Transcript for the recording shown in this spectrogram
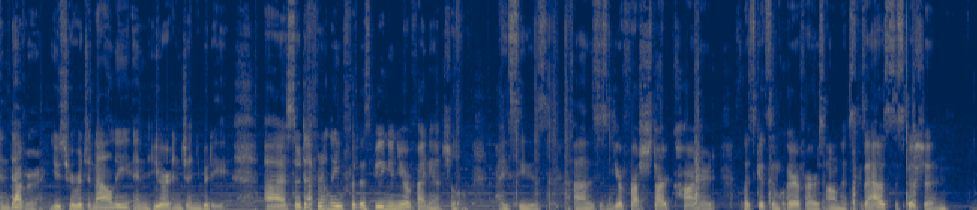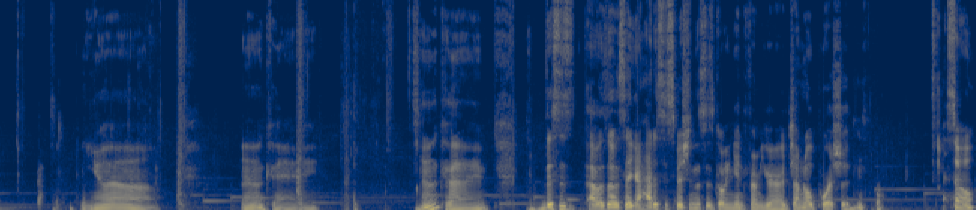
endeavor. Use your originality and your ingenuity. Uh, so definitely for this being in your financial Pisces, uh, this is your fresh start card. Let's get some clarifiers on this because I have a suspicion. Yeah. Okay. Okay. this is, as I was saying, I had a suspicion this is going in from your general portion. So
